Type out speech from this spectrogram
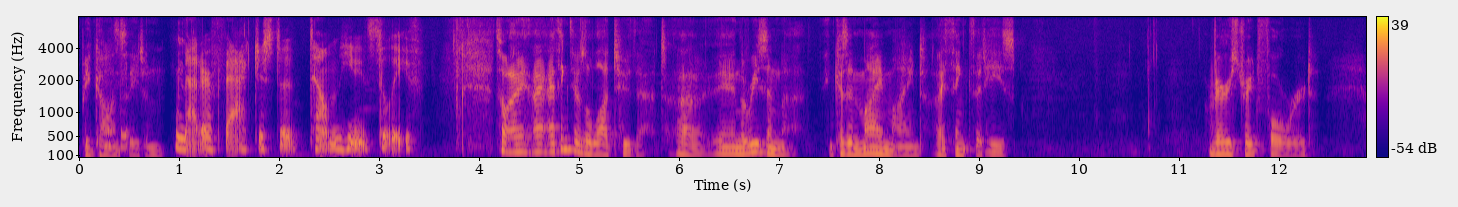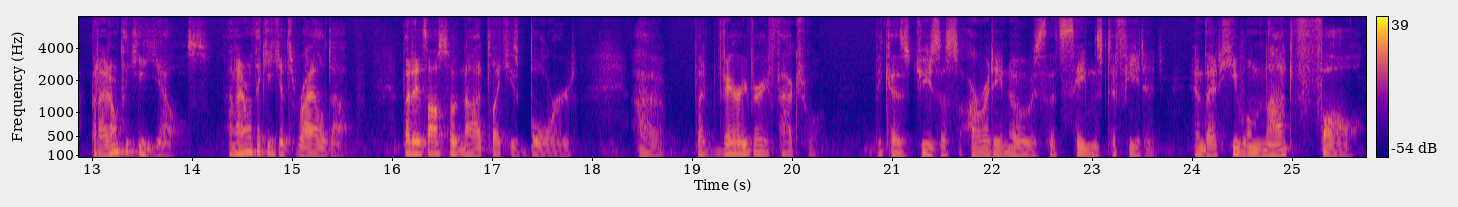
begone, Satan? Matter of fact, just to tell him he needs to leave. So I, I think there's a lot to that. Uh, and the reason because in my mind, I think that he's very straightforward, but I don't think he yells, and I don't think he gets riled up. But it's also not like he's bored, uh, but very, very factual. because Jesus already knows that Satan's defeated and that he will not fall.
